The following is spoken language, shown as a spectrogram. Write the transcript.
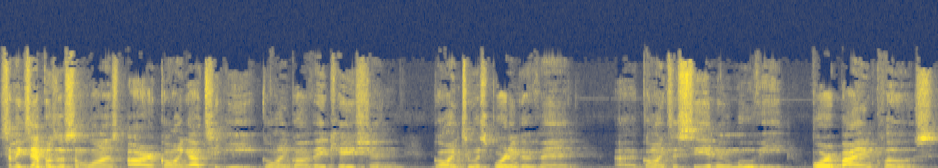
Some examples of some wants are going out to eat, going on vacation, going to a sporting event, uh, going to see a new movie, or buying clothes.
